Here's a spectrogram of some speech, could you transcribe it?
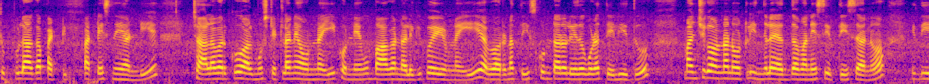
తుప్పులాగా పట్టి పట్టేసినాయి అండి. చాలా వరకు ఆల్మోస్ట్ ఇట్లానే ఉన్నాయి కొన్ని ఏమో బాగా నలిగిపోయి ఉన్నాయి. ఎవరైనా తీసుకుంటారో లేదో కూడా తెలీదు. మంచిగా ఉన్న నోట్లు ఇందులో వేద్దాం అనేసి తీసాను ఇది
